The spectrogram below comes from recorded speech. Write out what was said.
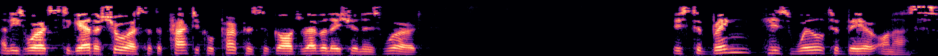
And these words together show us that the practical purpose of God's revelation in His Word is to bring His will to bear on us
